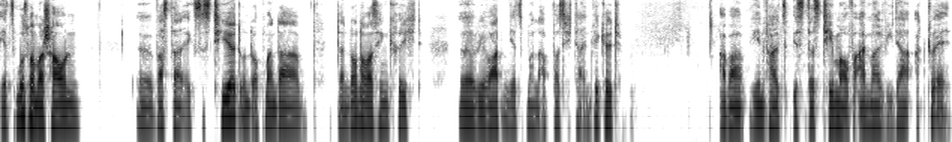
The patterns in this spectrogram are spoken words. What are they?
jetzt muss man mal schauen, was da existiert und ob man da dann doch noch was hinkriegt. Äh, wir warten jetzt mal ab, was sich da entwickelt. Aber jedenfalls ist das Thema auf einmal wieder aktuell.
